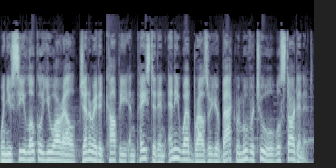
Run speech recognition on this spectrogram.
When you see local URL generated copy and paste it in any web browser your back remover tool will start in it.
